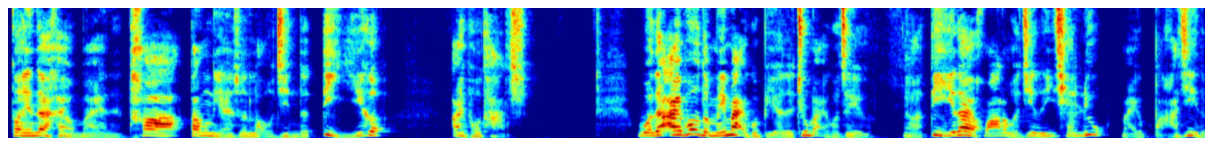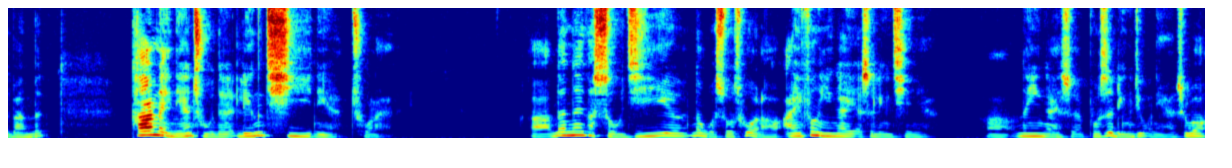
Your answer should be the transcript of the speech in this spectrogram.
到现在还有卖的。它当年是老金的第一个 iPod Touch。我的 iPod 没买过别的，就买过这个啊。第一代花了我记得一千六买个八 G 的版本。它哪年出的？零七年出来的啊。那那个手机，那我说错了啊，iPhone 应该也是零七年啊，那应该是不是零九年是不？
